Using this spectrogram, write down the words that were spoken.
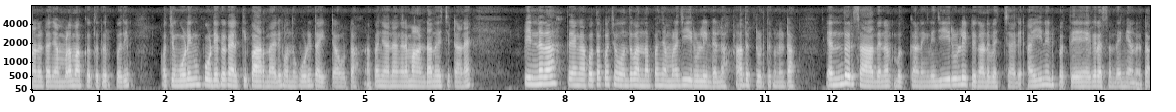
ആണ് കേട്ടോ നമ്മളെ മക്കൾക്ക് തീർപ്പതി. കുറച്ചും കൂടി പൊടിയൊക്കെ കലക്കി പാർന്നാൽ ഒന്നുകൂടി ടൈറ്റ് ആവും കേട്ടോ അപ്പം ഞാൻ അങ്ങനെ മാണ്ടാന്ന് വെച്ചിട്ടാണ്. പിന്നെതാ തേങ്ങാക്കൊത്തൊക്കെ ചോന്ത് വന്നപ്പോൾ നമ്മൾ ജീരുള്ളി ഉണ്ടല്ലോ അതിട്ട് കൊടുത്തേക്കണം കേട്ടോ എന്തൊരു സാധനം വെക്കുകയാണെങ്കിലും ജീരുള്ളി ഇട്ട് കണ്ട് വെച്ചാൽ അതിനൊരു പ്രത്യേക രസം തന്നെയാണ് കേട്ടോ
